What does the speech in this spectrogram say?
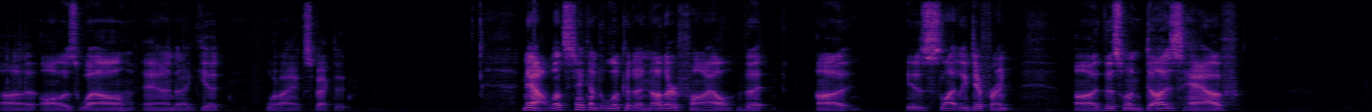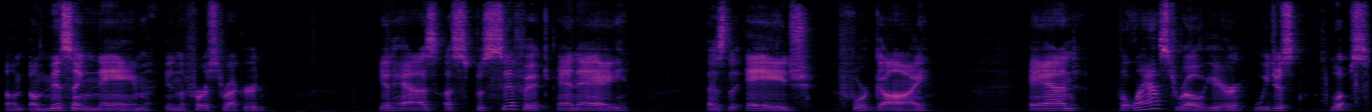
Uh, all is well, and I get what I expected. Now, let's take a look at another file that uh, is slightly different. Uh, this one does have a, a, missing name in the first record. It has a specific NA as the age for Guy. And the last row here, we just, whoops,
